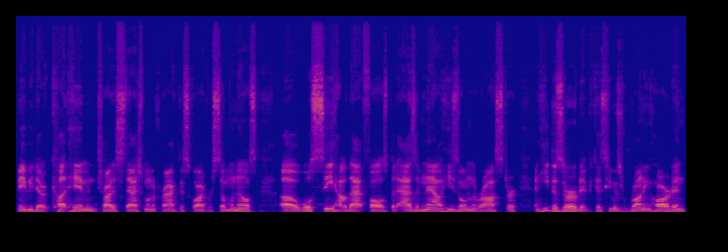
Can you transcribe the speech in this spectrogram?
maybe to cut him and try to stash him on a practice squad for someone else, uh, we'll see how that falls. But as of now, he's on the roster, and he deserved it because he was running hard, and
